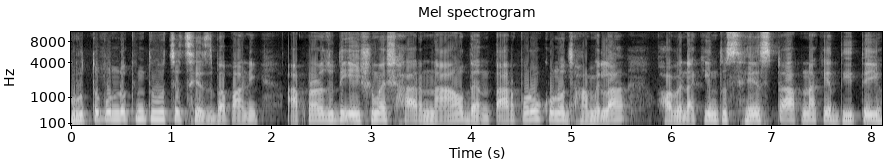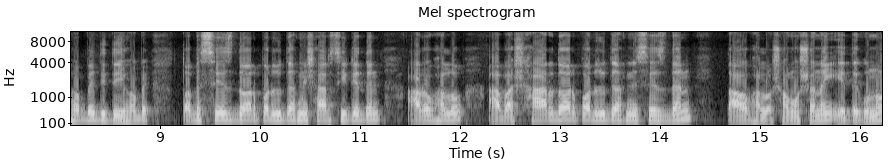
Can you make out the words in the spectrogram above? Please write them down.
গুরুত্বপূর্ণ কিন্তু হচ্ছে সেচ বা পানি। আপনারা যদি এই সময় সার নাও দেন, তারপরেও কোনো ঝামেলা হবে না। কিন্তু সেচটা আপনাকে দিতেই হবে দিতেই হবে। তবে সেচ দেওয়ার পর যদি আপনি সার ছিটে দেন, আরও ভালো। আবার সার দেওয়ার পর যদি আপনি সেচ দেন, তাও ভালো। সমস্যা নেই, এতে কোনো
